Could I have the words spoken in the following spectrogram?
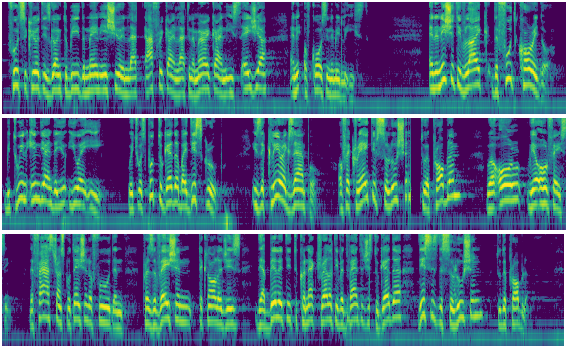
Food security is going to be the main issue in Latin Africa in Latin America and East Asia, and of course in the Middle East. An initiative like the Food Corridor between India and the U- UAE, which was put together by this group, is a clear example of a creative solution to a problem we're all, we are all facing the fast transportation of food and preservation technologies, the ability to connect relative advantages together, this is the solution to the problem.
